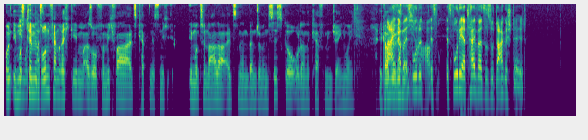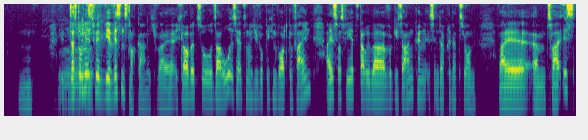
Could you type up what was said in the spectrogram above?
Und ich muss Tim insofern recht geben, also für mich war als Captain jetzt nicht emotionaler als ein Benjamin Sisko oder eine Catherine Janeway. Ich glaub, Nein, aber es wurde, ja. es, es wurde ja teilweise so dargestellt. Hm. Das Dumme ist, wir, wir wissen es noch gar nicht, weil ich glaube, zu Saru ist jetzt noch nicht wirklich ein Wort gefallen. Alles, was wir jetzt darüber wirklich sagen können, ist Interpretation. Weil ähm, zwar ist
